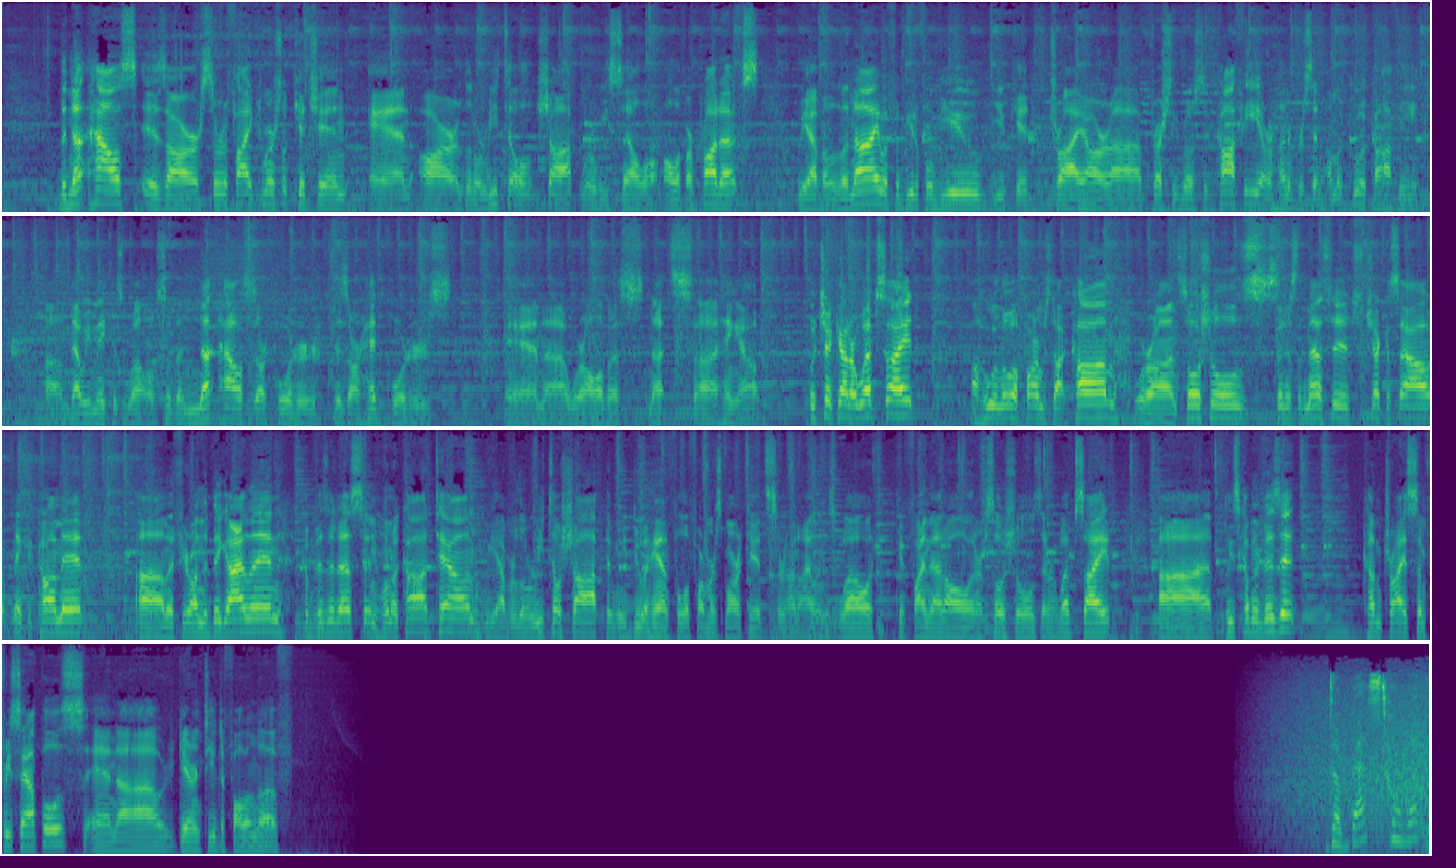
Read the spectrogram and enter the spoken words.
The Nut House is our certified commercial kitchen and our little retail shop where we sell all of our products. We have a lanai with a beautiful view. You could try our uh, freshly roasted coffee, our 100% Hamakua coffee um, that we make as well. So the Nut House is our quarter, is our headquarters, and uh, where all of us nuts uh, hang out. Go check out our website, ahualoafarms.com. We're on socials. Send us a message. Check us out. Make a comment. Um, if you're on the Big Island, come visit us in Honokaa Town. We have our little retail shop and we do a handful of farmers markets around Island as well. You can find that all on our socials and our website. Uh, please come and visit. Come try some free samples and uh, we're guaranteed to fall in love. The best Hawaii.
